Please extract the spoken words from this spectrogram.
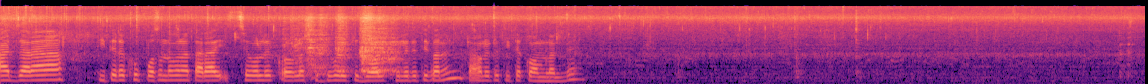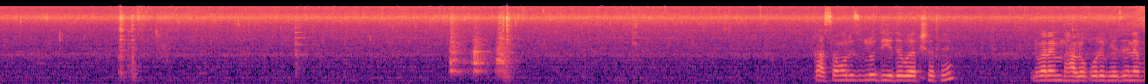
আর যারা তিতেটা খুব পছন্দ করে না, তারা ইচ্ছে করলে করলা সিদ্ধ করে একটু জল ফেলে দিতে পারেন, তাহলে একটু তিতে কম লাগবে। কাঁচামরিচগুলো দিয়ে দেবো একসাথে। এবার আমি ভালো করে ভেজে নেব।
